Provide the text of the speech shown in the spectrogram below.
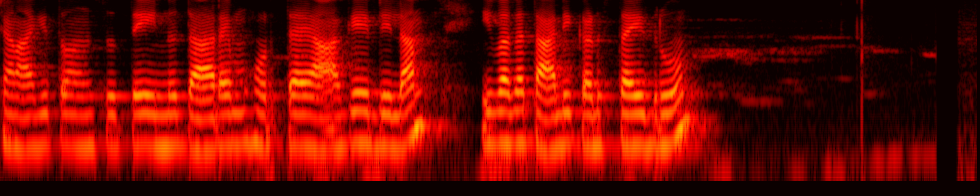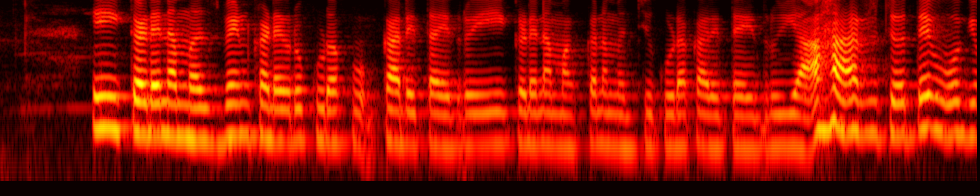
ಚೆನ್ನಾಗಿತ್ತು ಅನಿಸುತ್ತೆ. ಇನ್ನು ದಾರ ಮುಹೂರ್ತ ಆಗೇ ಇರಲಿಲ್ಲ. ಇವಾಗ ತಾಲಿ ಕಡಿಸ್ತಾ ಈ ಕಡೆ ನಮ್ಮ ಹಸ್ಬೆಂಡ್ ಕಡೆಯವರು ಕೂಡ ಕರಿತಾ ಇದ್ರು. ಈ ಕಡೆ ನಮ್ಮ ಅಕ್ಕ, ನಮ್ಮ ಅಜ್ಜಿ ಕೂಡ ಕರಿತಾ ಇದ್ರು. ಯಾರ ಜೊತೆ ಹೋಗಿ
